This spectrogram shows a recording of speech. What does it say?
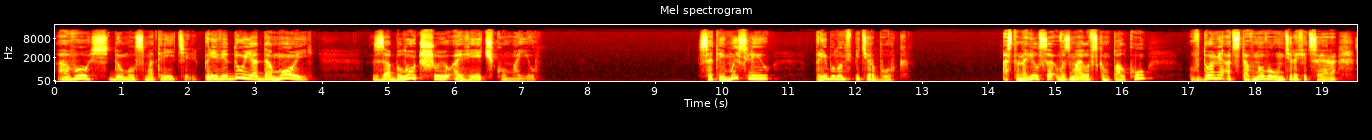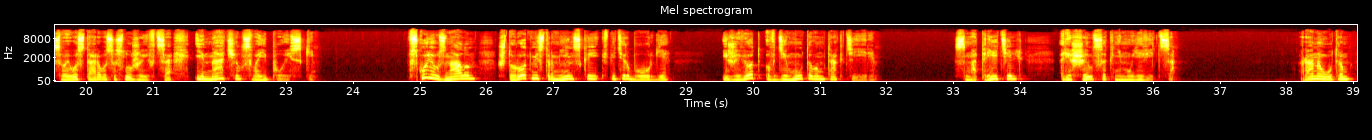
«Авось», — думал смотритель, — «приведу я домой заблудшую овечку мою». С этой мыслью прибыл он в Петербург. Остановился в Измайловском полку в доме отставного унтер-офицера, своего старого сослуживца, и начал свои поиски. Вскоре узнал он, что ротмистр Минской в Петербурге и живет в Демутовом трактире. Смотритель решился к нему явиться. Рано утром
